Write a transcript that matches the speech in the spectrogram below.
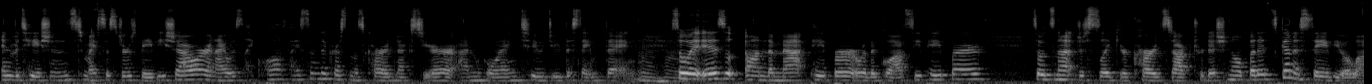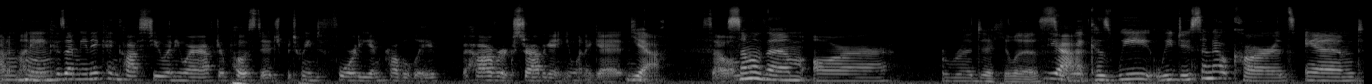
invitations to my sister's baby shower. And I was like, well, if I send a Christmas card next year, I'm going to do the same thing. Mm-hmm. So it is on the matte paper or the glossy paper. So it's not just like your cardstock traditional, but it's going to save you a lot of money. Mm-hmm. Because I mean, it can cost you anywhere after postage between 40 and probably however extravagant you want to get. yeah. So, Some of them are ridiculous. Yeah. Because we, we do send out cards, and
